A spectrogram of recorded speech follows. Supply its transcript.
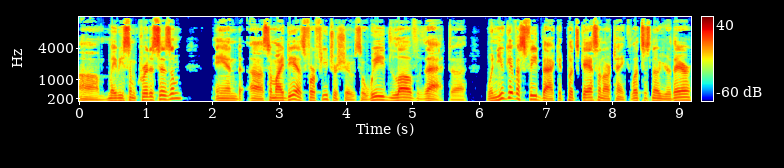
um, maybe some criticism, and uh, some ideas for future shows. So we'd love that. Uh, when you give us feedback, it puts gas in our tank, lets us know you're there,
